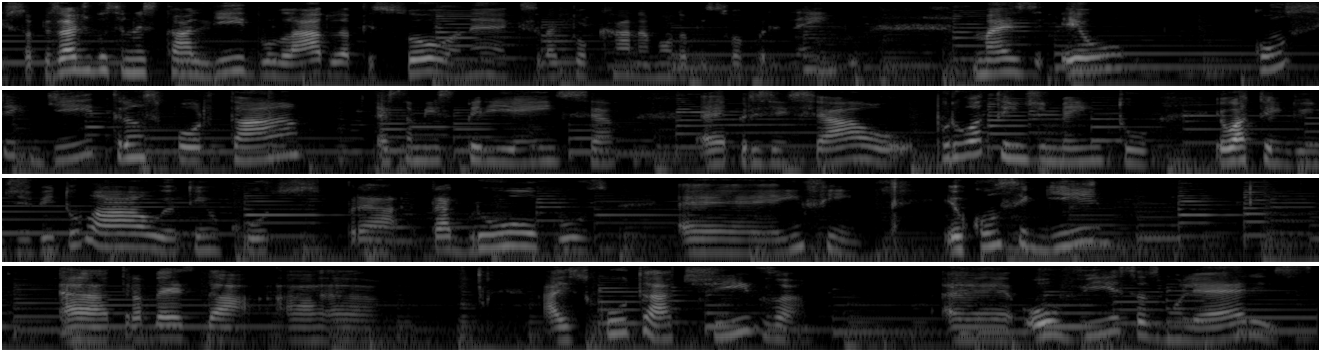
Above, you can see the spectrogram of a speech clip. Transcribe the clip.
isso. Apesar de você não estar ali do lado da pessoa, né, que você vai tocar na mão da pessoa, por exemplo, mas eu consegui transportar essa minha experiência é, presencial para o atendimento. Eu atendo individual, eu tenho cursos para grupos, é, enfim, eu consegui através da a, a escuta ativa é, ouvir essas mulheres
